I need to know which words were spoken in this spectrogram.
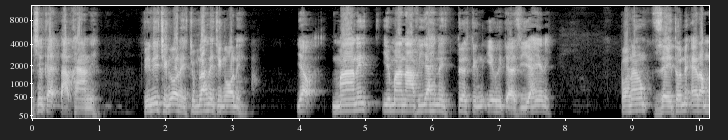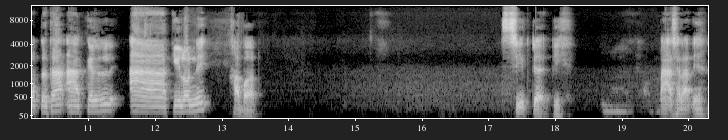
Sẽ cái tap khan ni pilih chừng on ni jumlah ni chừng on ni ya ma ni ya ma nafiyah ni tu chừng yêu hijaziyah ni Pernah zaitun ni era mubtada akil akilun ni khabar. Tidak di Pak syaratnya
